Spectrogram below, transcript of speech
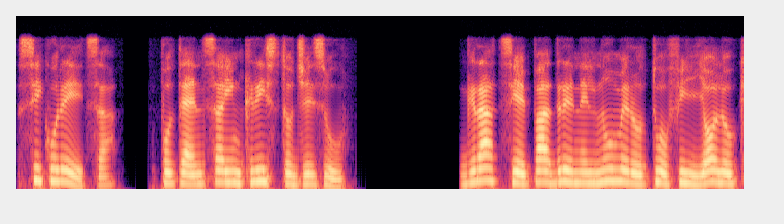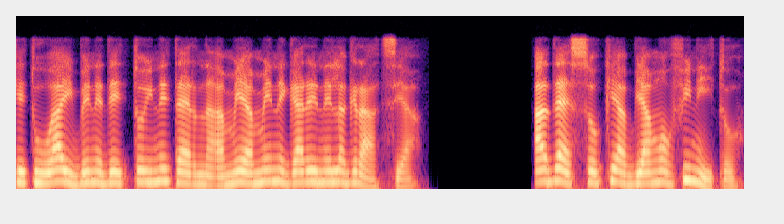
sicurezza, potenza in Cristo Gesù. Grazie Padre nel numero tuo figliolo che tu hai benedetto in eterna a me a me negare nella grazia. Adesso che abbiamo finito.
